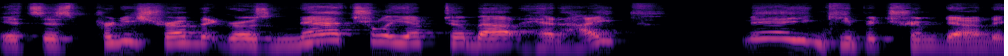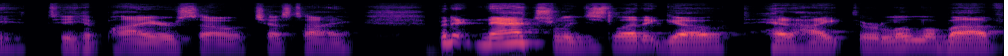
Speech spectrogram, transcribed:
It's this pretty shrub that grows naturally up to about head height. Yeah, you can keep it trimmed down to, to hip high or so, chest high, but it naturally just let it go head height or a little above.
